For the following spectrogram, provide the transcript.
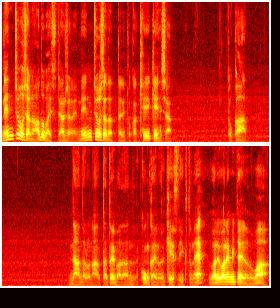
年長者のアドバイスってあるじゃない。年長者だったりとか経験者とかなんだろうな例えば今回のケースでいくとね我々みたいなのは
